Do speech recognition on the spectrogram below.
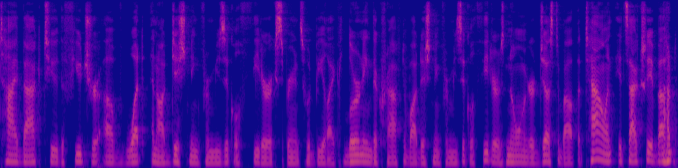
tie back to the future of what an auditioning for musical theater experience would be like. Learning the craft of auditioning for musical theater is no longer just about the talent, it's actually about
